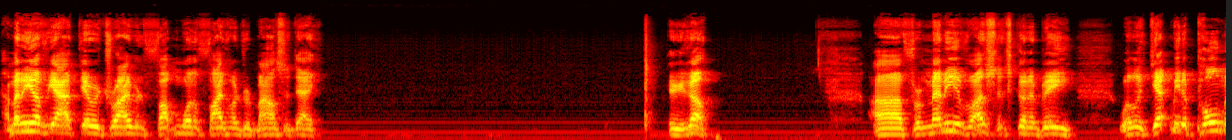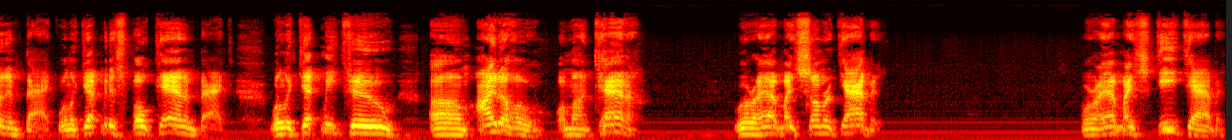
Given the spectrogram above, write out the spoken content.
How many of you out there are driving more than 500 miles a day? Here you go. Uh, for many of us, it's going to be will it get me to Pullman and back? Will it get me to Spokane and back? Will it get me to um, Idaho or Montana, where I have my summer cabin? where I have my ski cabin?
